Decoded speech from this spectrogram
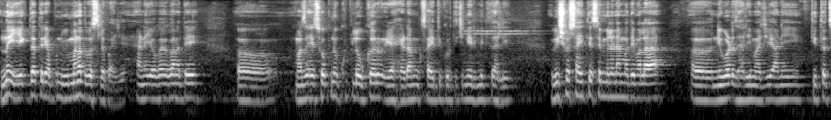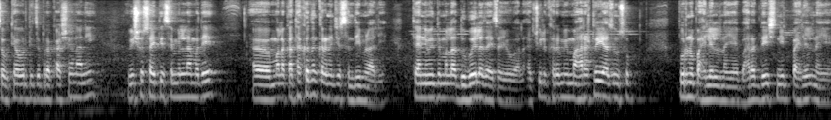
नाही एकदा तरी आपण विमानात बसलं पाहिजे. आणि योगायोगानं ते माझं हे स्वप्न खूप लवकर या हेडाम साहित्यकृतीची निर्मिती झाली. विश्व साहित्य संमेलनामध्ये मला निवड झाली माझी आणि तिथं चौथ्यावरतीचं प्रकाशन आणि विश्व साहित्य संमेलनामध्ये मला कथाकथन करण्याची संधी मिळाली. त्यानिमित्त मला दुबईला जायचा योग आला. ॲक्च्युली खरं मी महाराष्ट्रही अजून सु पूर्ण पाहिलेलं नाही आहे भारत देश नीट पाहिलेला नाही आहे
